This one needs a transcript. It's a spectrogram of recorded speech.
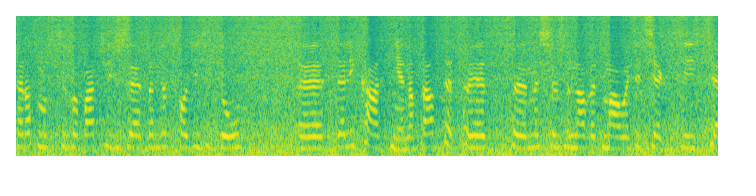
teraz możecie zobaczyć, że będę schodzić w dół. E, delikatnie, naprawdę to jest, e, myślę, że nawet małe dzieci, jak widzieliście,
